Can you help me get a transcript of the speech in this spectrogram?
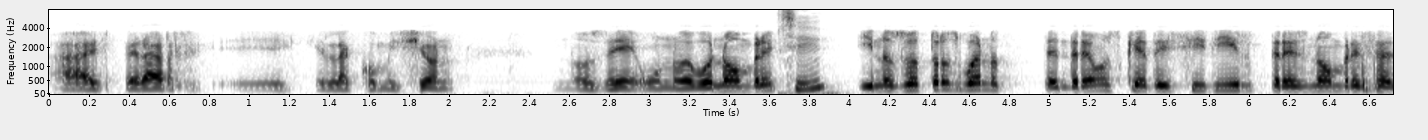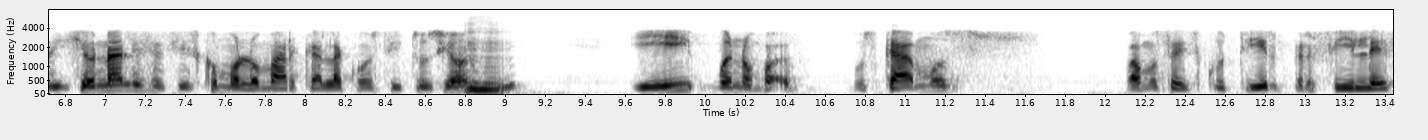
a esperar eh, que la comisión nos dé un nuevo nombre. Y nosotros, bueno, tendremos que decidir tres nombres adicionales, así es como lo marca la Constitución. Y bueno, buscamos, vamos a discutir perfiles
